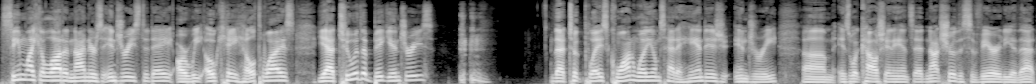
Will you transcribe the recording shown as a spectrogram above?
Seem like a lot of Niners injuries today. Are we okay health wise? Yeah, two of the big injuries. that took place. K'Waun Williams had a hand injury, um, is what Kyle Shanahan said. Not sure the severity of that,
